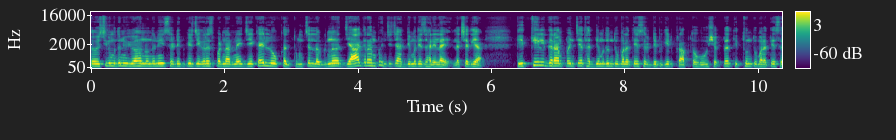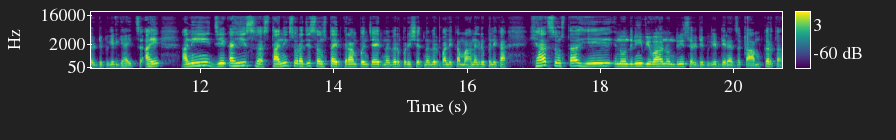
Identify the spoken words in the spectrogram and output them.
तहसीलमधून विवाह नोंदणी सर्टिफिकेटची गरज पडणार नाही. जे काही लोकल तुमचं लग्न ज्या ग्रामपंचायतच्या हद्दीमध्ये झालेलं आहे लक्षात घ्या. तेथील ग्रामपंचायत हद्दीमधून तुम्हाला ते सर्टिफिकेट प्राप्त होऊ शकतं. तिथून तुम्हाला ते सर्टिफिकेट घ्यायचं आहे. आणि जे काही स- स्थानिक स्वराज्य संस्था आहेत ग्रामपंचायत नगर परिषद नगरपालिका महानगरपालिका ह्याच संस्था हे नोंदणी विवाह नोंदणी सर्टिफिकेट देण्याचं काम करतात.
